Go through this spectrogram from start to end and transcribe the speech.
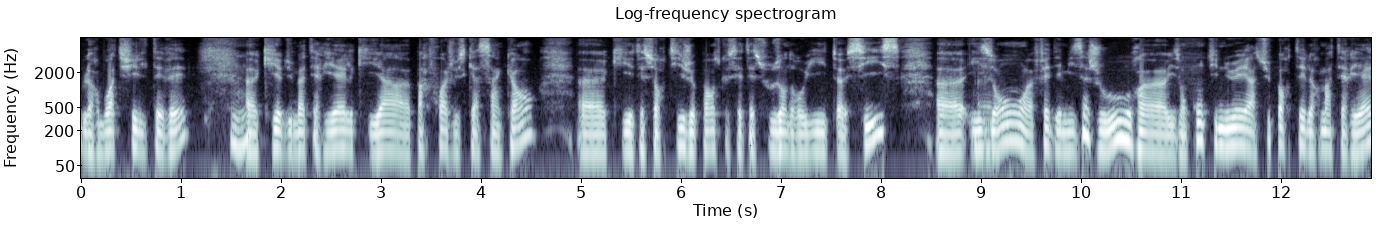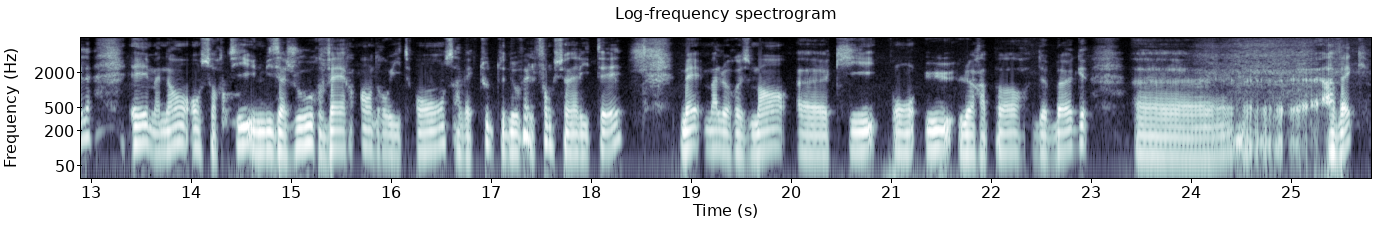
leur boîte Shield TV, mhm. qui est du matériel qui a parfois jusqu'à 5 ans, qui était sorti, je pense que c'était sous Android 6. ils ont fait des mises à jour, ils ont continué à supporter leur matériel et maintenant ont sorti une mise à jour vers Android 11 avec toutes de nouvelles fonctionnalités, mais malheureusement euh, qui ont eu le rapport de bug euh, avec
